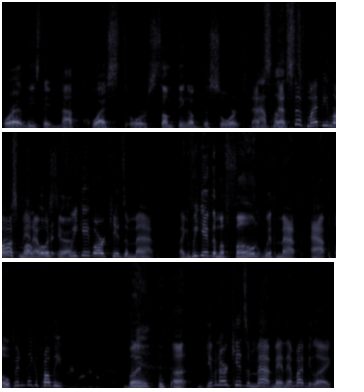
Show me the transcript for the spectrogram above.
Or at least a map quest or something of the sort. That's that stuff might be Right, lost, man. I would milepost, if yeah. we gave our kids a map, like if we gave them a phone with map app open, they could probably. But uh, giving our kids a map, man, they might be like,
